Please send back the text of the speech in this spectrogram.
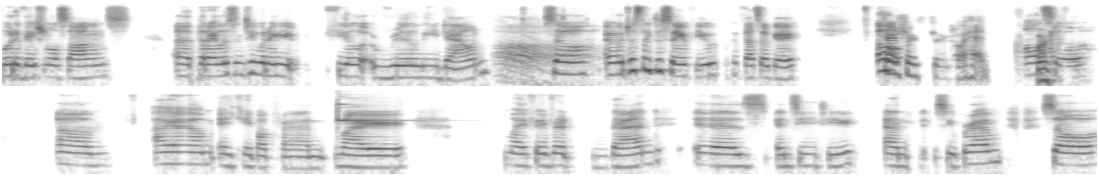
motivational songs uh, that I listen to when I feel really down. So I would just like to say a few, if that's okay. Oh, Sure, sure, sure. Go ahead. also, um, I am a K-pop fan. My my favorite band is NCT and Super M. So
